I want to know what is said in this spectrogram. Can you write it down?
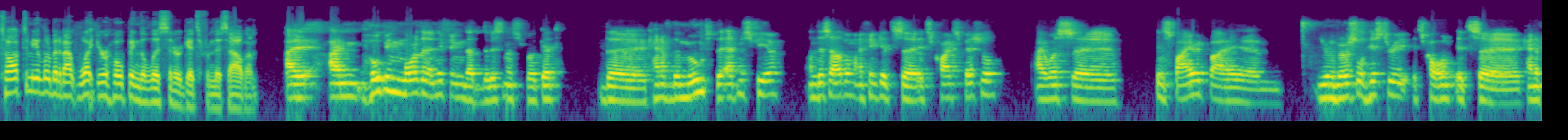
talk to me a little bit about what you're hoping the listener gets from this album. I I'm hoping more than anything that the listeners will get the kind of the mood, the atmosphere on this album. I think it's uh, it's quite special. I was uh, inspired by um, universal history. It's called. It's a kind of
